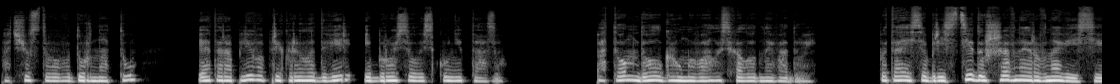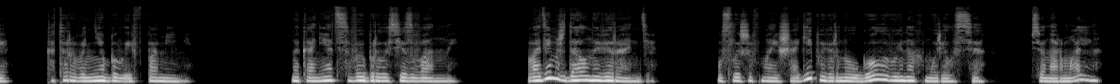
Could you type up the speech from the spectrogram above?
Почувствовав дурноту, я торопливо прикрыла дверь и бросилась к унитазу. Потом долго умывалась холодной водой пытаясь обрести душевное равновесие, которого не было и в помине. Наконец выбралась из ванной. Вадим ждал на веранде. Услышав мои шаги, повернул голову и нахмурился. Все нормально?»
